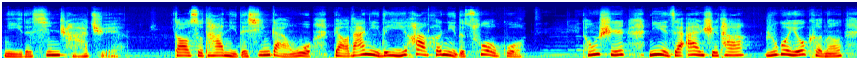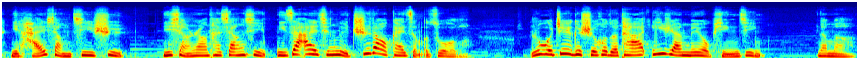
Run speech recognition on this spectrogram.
你的新察觉，告诉他你的新感悟，表达你的遗憾和你的错过。同时，你也在暗示他，如果有可能，你还想继续，你想让他相信你在爱情里知道该怎么做了。如果这个时候的他依然没有平静，那么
